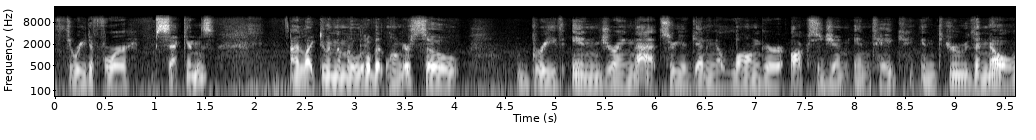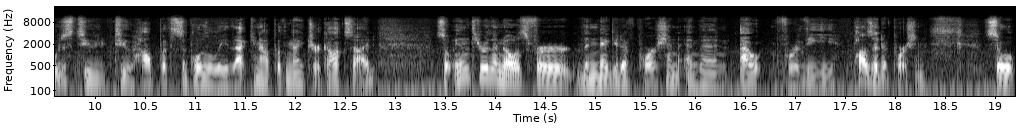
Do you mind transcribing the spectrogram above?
three to four seconds. I like doing them a little bit longer. So breathe in during that. So you're getting a longer oxygen intake in through the nose to, to help with, supposedly that can help with nitric oxide. So in through the nose for the negative portion and then out for the positive portion. So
